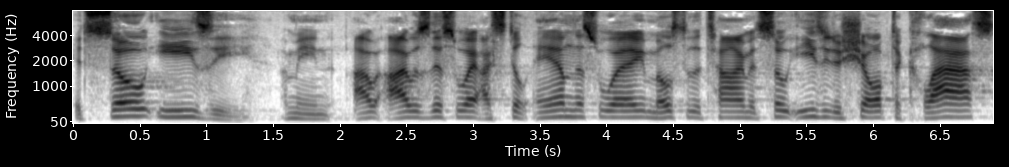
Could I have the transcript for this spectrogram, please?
It's so easy. I mean, I, I, was this way. I still am this way most of the time. It's so easy to show up to class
